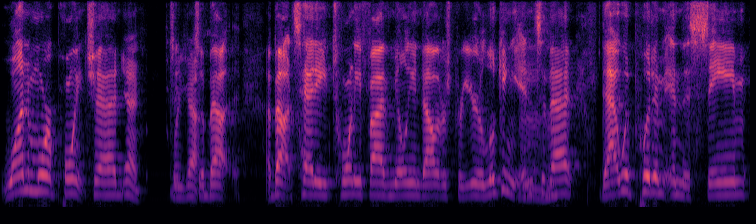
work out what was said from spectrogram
One more point, Chad. Yeah. What you got? It's about about Teddy, $25 million per year. Looking into mm-hmm. that, that would put him in the same,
